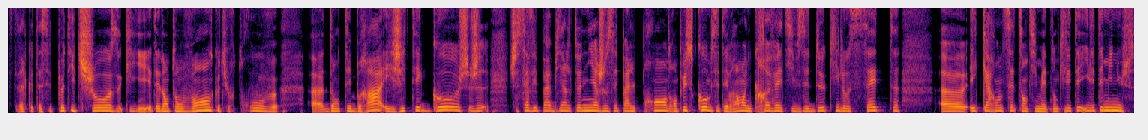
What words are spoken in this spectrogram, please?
c'est-à-dire que tu as cette petite chose qui était dans ton ventre, que tu retrouves euh, dans tes bras. Et j'étais gauche. Je ne savais pas bien le tenir, je n'osais pas le prendre. En plus, comme c'était vraiment une crevette, il faisait 2,7 kg euh, et 47 cm. Donc il était, il était minus.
